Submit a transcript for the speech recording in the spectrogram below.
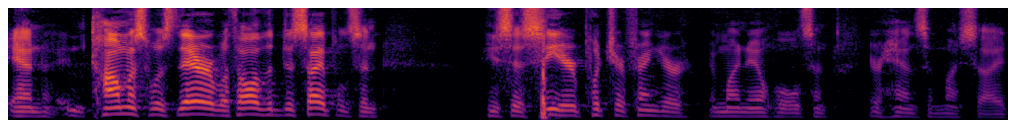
and, and Thomas was there with all the disciples, and he says, See here, put your finger in my nail holes and your hands in my side.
